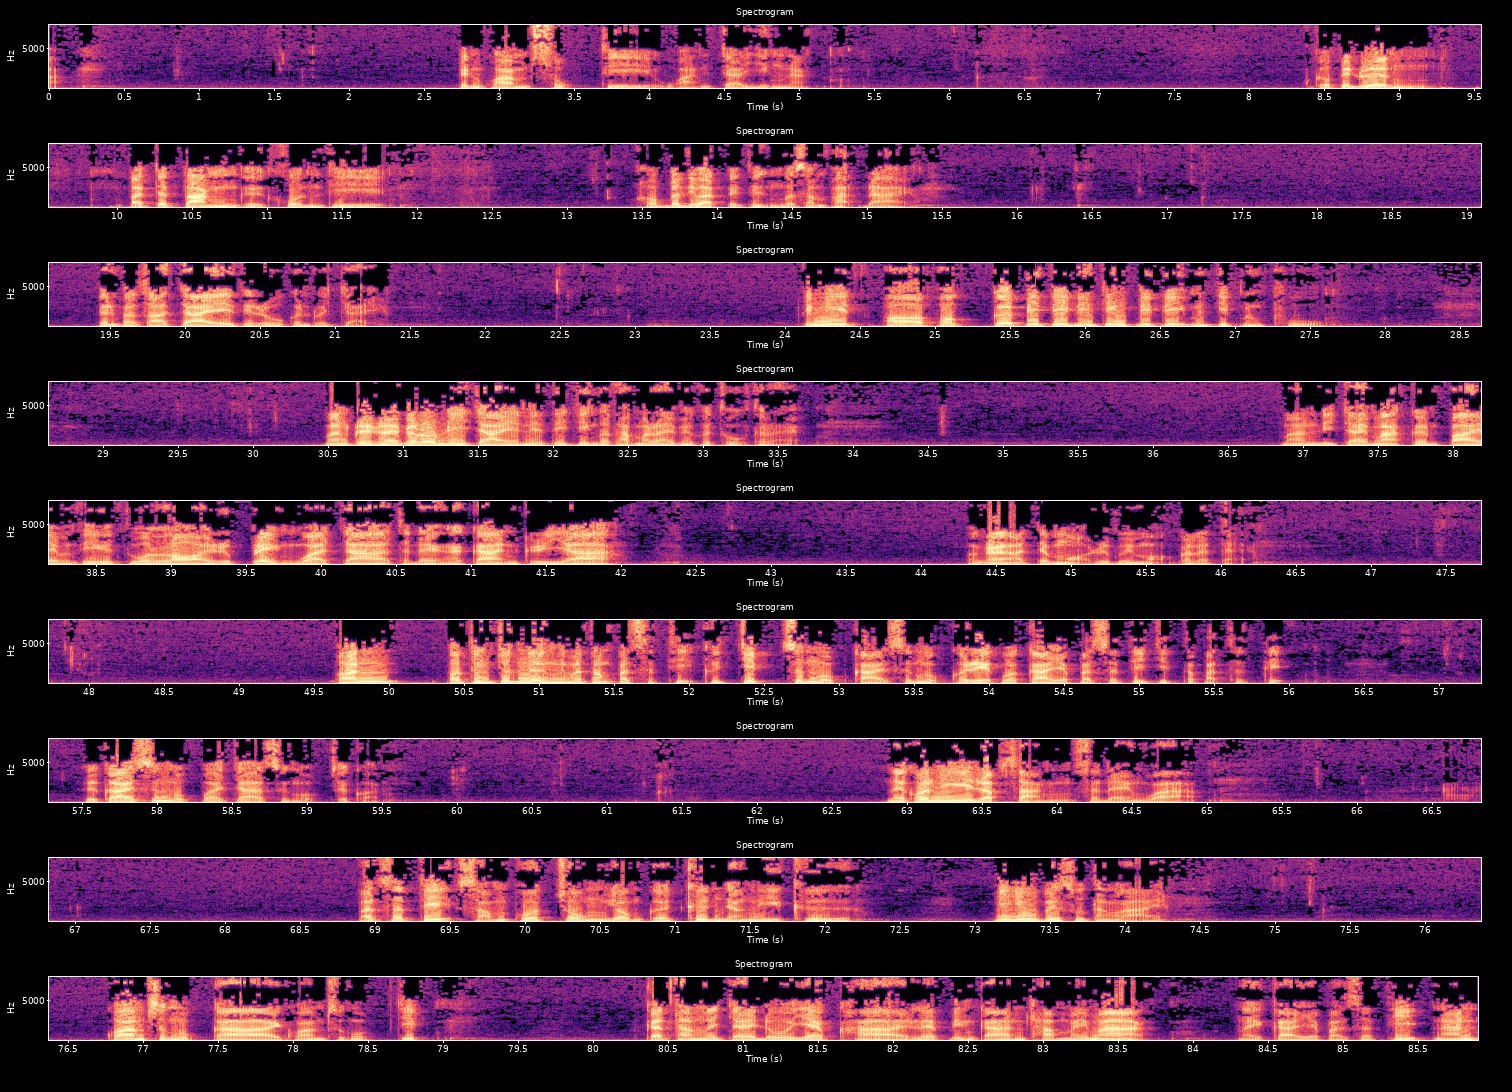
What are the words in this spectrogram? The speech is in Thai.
เป็นความสุขที่หวานใจยิ่งนัก ก็เป็นเรื่องปัจจตังคือคนที่เขาปฏิบัติไปถึงก็สัมผัสได้ เป็นภาษาใจที่รู้กันด้วยใจทีนี้พอพอเกิดปิตินี้จริงปิติมันจิตมันผูก มันคล้ายๆกับเราดีใจเนี่ย ที่จริงก็ทำอะไรไม่ค่อยถูกเท่าไหร่มันดีใจมากเกินไปบางทีตัวลอยหรือเปล่งวาจาแสดงอาการกริยาบางครั้งอาจจะเหมาะหรือไม่เหมาะก็แล้วแต่พอพอถึงจุดหนึ่งนี่มันต้องปัสสธิคือจิตสงบกายสงบเขาเรียกว่ากายปัสสธิจิตปัสสธิคือกายสงบวาจาสงบเสียก่อน ในข้อนี้รับสั่งแสดงว่า ปัสสติสัมโพธชงย่อมเกิดขึ้นอย่างนี้คือ มีอยู่พิสุทั้งหลาย ความสงบกายความสงบจิตกระทำในใจโดยแยบคายและเป็นการทำให้มากในกายปัสสธินั้น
